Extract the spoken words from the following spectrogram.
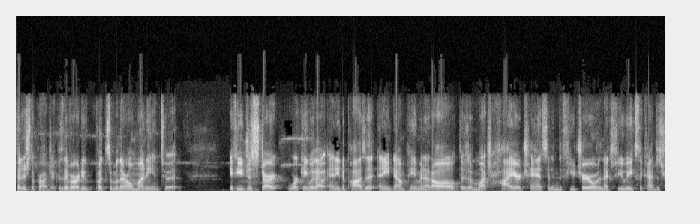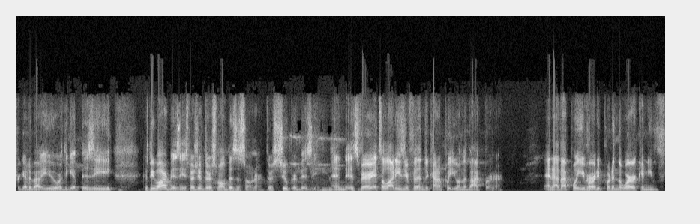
finish the project because they've already put some of their own money into it if you just start working without any deposit, any down payment at all, there's a much higher chance that in the future, over the next few weeks, they kind of just forget about you or they get busy because people are busy, especially if they're a small business owner. They're super busy, mm-hmm. and it's very it's a lot easier for them to kind of put you on the back burner. And at that point, you've right. already put in the work and you've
